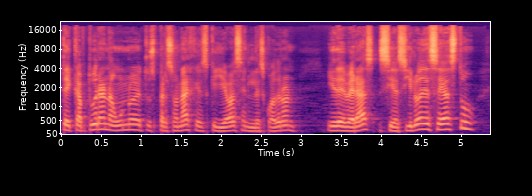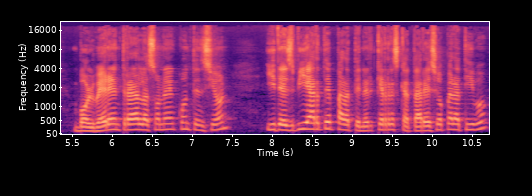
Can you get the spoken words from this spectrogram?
te capturan a uno de tus personajes que llevas en el escuadrón y deberás, si así lo deseas tú, volver a entrar a la zona de contención y desviarte para tener que rescatar ese operativo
